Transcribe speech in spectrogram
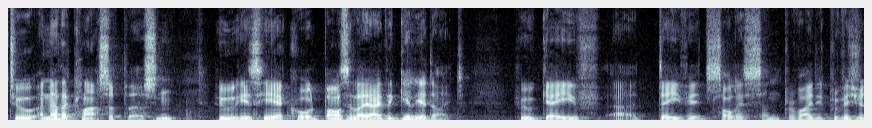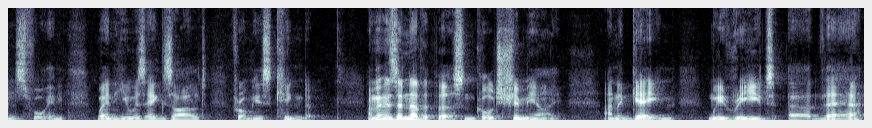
to another class of person who is here called Barzillai the Gileadite, who gave uh, David solace and provided provisions for him when he was exiled from his kingdom. And then there's another person called Shimei, and again we read uh, there,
